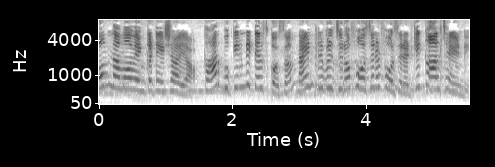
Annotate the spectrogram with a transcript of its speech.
ఓం నమో వెంకటేశాయ. కార్ బుకింగ్ డీటెయిల్స్ కోసం nine triple zero four seven four సెవెన్కి కాల్ చేయండి.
